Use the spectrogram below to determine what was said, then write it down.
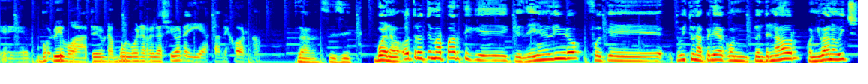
eh, volvimos a tener una muy buena relación y hasta mejor, ¿no? Claro, sí, sí. Bueno, otro tema aparte que, que leí en el libro fue que tuviste una pelea con tu entrenador, con Ivanovich,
